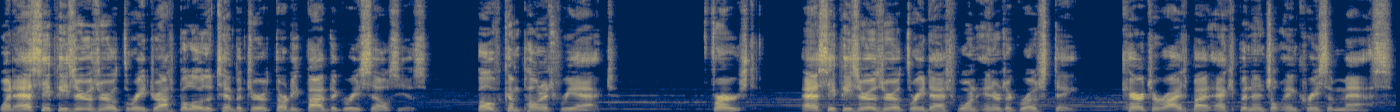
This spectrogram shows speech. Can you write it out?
When SCP-003 drops below the temperature of 35 degrees Celsius, both components react. First, SCP-003-1 enters a growth state, characterized by an exponential increase in mass.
